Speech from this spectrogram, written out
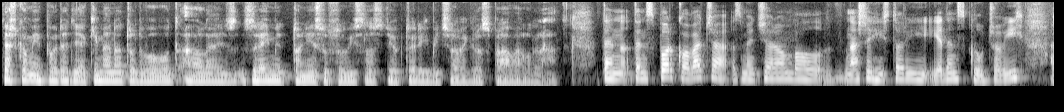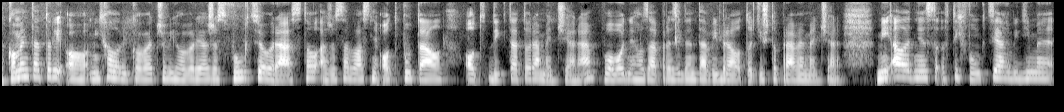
Ťažko mi je povedať, aký má na to dôvod, ale zrejme to nie sú súvislosti, o ktorých by človek rozprával rád. Ten, ten spor Kovača s Mečiarom bol v našej histórii jeden z kľúčových a komentátori o Michalovi Kovačovi hovoria, že s funkciou rástol a že sa vlastne odputal od diktátora Mečiara. Pôvodne ho za prezidenta vybral totižto práve Mečiar. My ale dnes v tých funkciách vidíme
